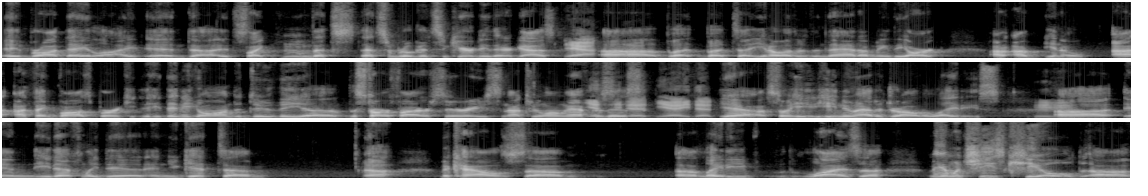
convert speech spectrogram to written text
in broad daylight, and uh, it's like, hmm, that's that's some real good security there, guys. Yeah. Uh, but but uh, you know, other than that, I mean, the art. I, I you know, I, I think Vosburg. He, he- didn't he go on to do the uh, the Starfire series not too long after Yes, this? he did. Yeah, he did. Yeah, so he, he knew how to draw the ladies, Mm-hmm. uh, and he definitely did. And you get um, uh, McCall's um, uh, lady Liza. Man, when she's killed, uh,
